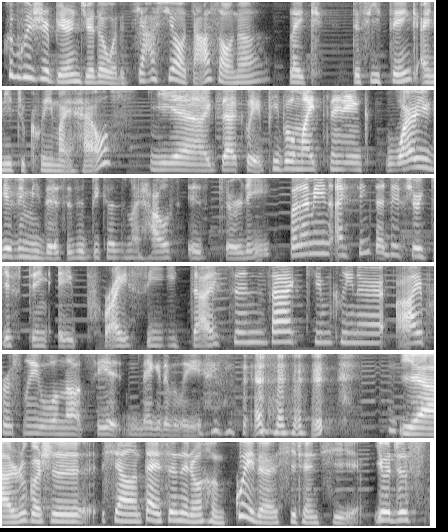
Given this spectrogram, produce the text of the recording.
会不会是别人觉得我的家需要打扫呢? Like, does he think I need to clean my house? Yeah, exactly. People might think, why are you giving me this? Is it because my house is dirty? But I mean, I think that if you're gifting a pricey Dyson vacuum cleaner, I personally will not see it negatively. Yeah, 如果是像戴森那种很贵的吸尘器, you'll just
